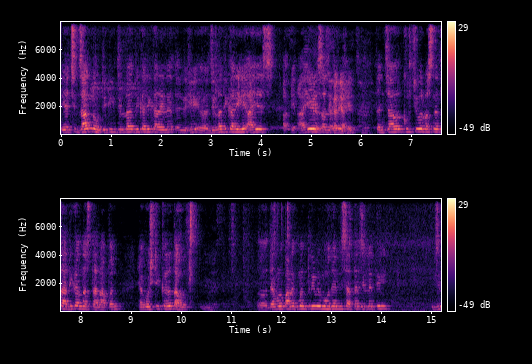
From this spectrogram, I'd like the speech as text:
याची जाण नव्हती की जिल्हाधिकारी कार्यालय हे अं, जिल्हाधिकारी हे आय एस आय एस अधिकारी आहेत. त्यांच्यावर खुर्चीवर बसण्याचा अधिकार नसताना आपण ह्या गोष्टी करत आहोत त्यामुळे पालकमंत्री महोदयांनी सातारा जिल्ह्यातील जि-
